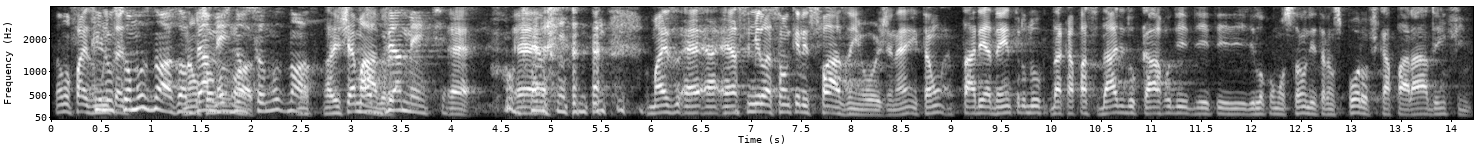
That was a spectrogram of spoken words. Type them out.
Então não faz que muita... não somos nós, obviamente. Não somos nós. somos nós. A gente é magro. Obviamente. É. é mas é, é, a assimilação que eles fazem hoje, né? Então estaria dentro do, da capacidade do carro de, de, de, de locomoção, de transpor ou ficar parado, enfim.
